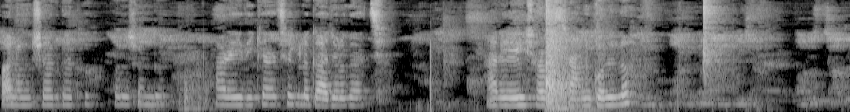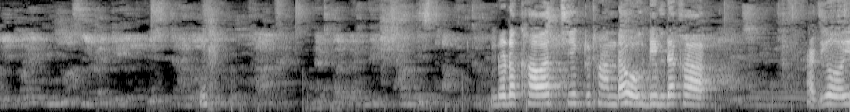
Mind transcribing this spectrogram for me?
পালং শাক দেখো, কত সুন্দর। আর এইদিকে আছে এগুলো গাজর গাছ। আর এই সব স্নান করল। ডোটা খাওয়াচ্ছি, একটু ঠান্ডা হোক, ডিমটা খা। আজকে ওই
